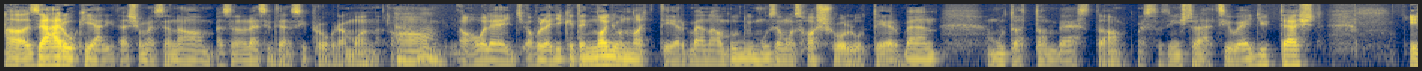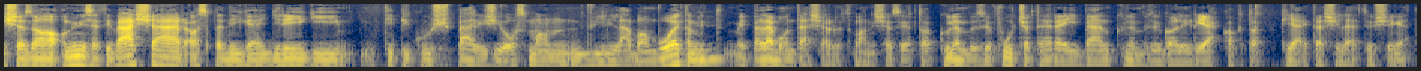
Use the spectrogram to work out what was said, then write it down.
a záró kiállításom ezen a, ezen a residency programon, a, ahol, egy, ahol egyébként egy nagyon nagy térben, a Ludwig Múzeumhoz hasonló térben mutattam be ezt, a, ezt az installáció együttest, és ez a, a művészeti vásár, az pedig egy régi, tipikus párizsi oszman villában volt, amit mm. éppen lebontás előtt van, és ezért a különböző furcsa tereiben különböző galériák kaptak kiállítási lehetőséget.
